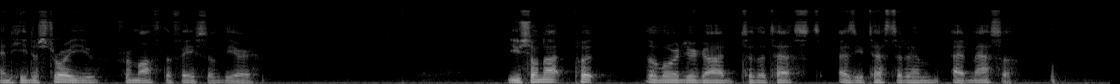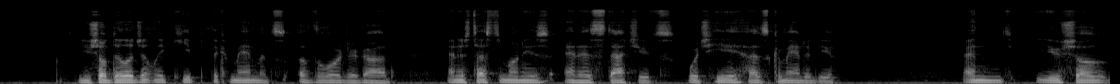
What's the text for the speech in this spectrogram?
and he destroy you from off the face of the earth. You shall not put the Lord your God to the test, as you tested him at Massah. You shall diligently keep the commandments of the Lord your God and his testimonies and his statutes which he has commanded you. And you shall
